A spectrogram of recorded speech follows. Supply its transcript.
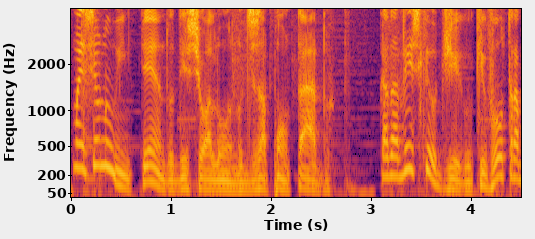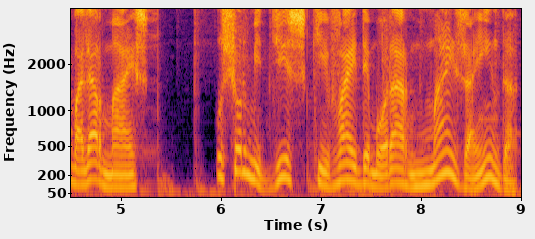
Mas eu não entendo, disse o aluno, desapontado. Cada vez que eu digo que vou trabalhar mais, o senhor me diz que vai demorar mais ainda?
